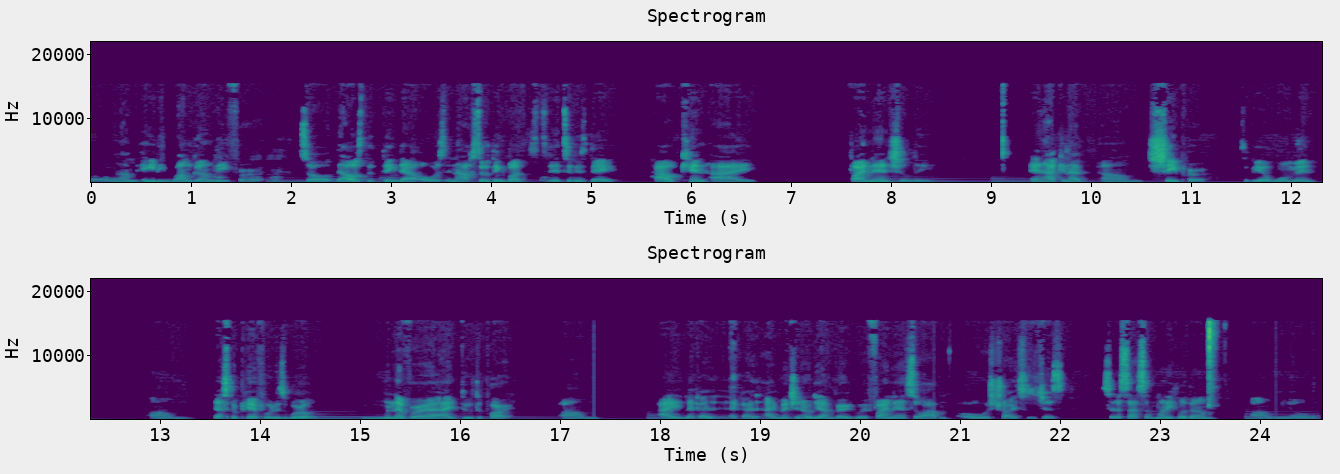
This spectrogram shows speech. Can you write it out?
or when I'm 80, what I'm gonna leave for her. So that was the thing that I always, and I still think about it to this day. How can I financially and how can I um, shape her to be a woman um, that's prepared for this world whenever I do depart? Um, I like I like I, I, mentioned earlier, I'm very good at finance, so I'm always try to just set aside some money for them. Um, you know,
